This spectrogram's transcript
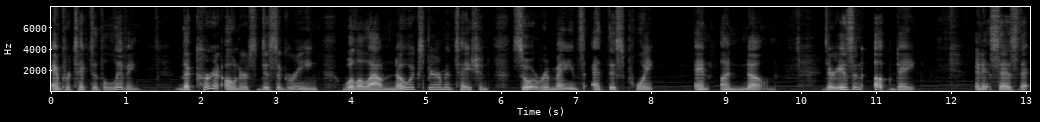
and protected the living. The current owners, disagreeing, will allow no experimentation, so it remains at this point an unknown. There is an update, and it says that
